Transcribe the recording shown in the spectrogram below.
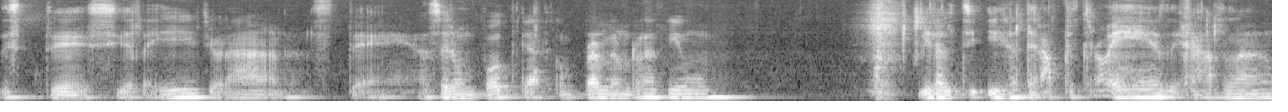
este, si reír, llorar, este, hacer un podcast, comprarme un radio, ir al, ir a terapia otra vez, dejarla,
